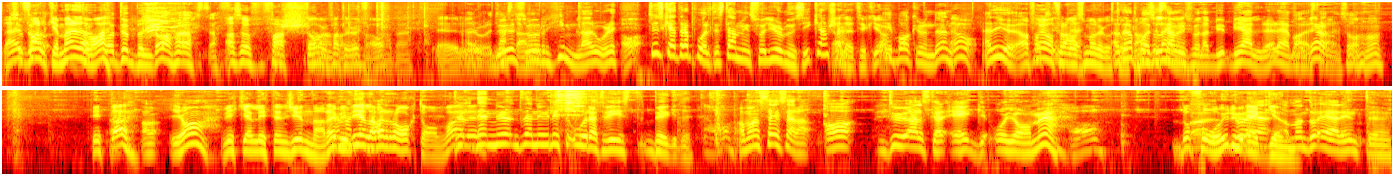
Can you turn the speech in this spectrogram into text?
det här är Så då- Falkenberg det Det var va? dubbeldag. Alltså farsdag, Ja, fattar du? Ja. Eh, Ja. Du är nästan. så himla rolig. Ja. Du ska dra på lite stämningsfull julmusik kanske? Ja, det tycker jag. I bakgrunden? Ja. det gör jag Får jag faktiskt fram inte. smörgåstårtan Jag drar på så lite länge. stämningsfulla bj- bjällror där bara Så där istället. då. Så, ja. Titta! Ja, Ja. Vilken liten gynnare. Ja, Vi delar väl rakt av va? Den, är- den är ju lite orättvist byggd. Om man säger så här, ja, du älskar ägg och jag med. Ja. Då får ju Då du är, äggen. Ja, men då är det inte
